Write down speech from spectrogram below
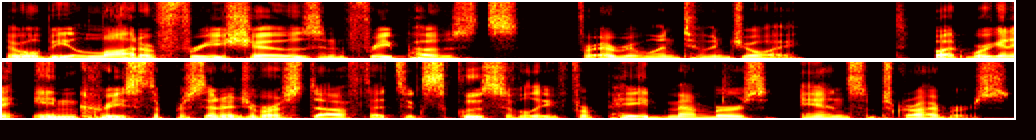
there will be a lot of free shows and free posts for everyone to enjoy. But we're going to increase the percentage of our stuff that's exclusively for paid members and subscribers.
